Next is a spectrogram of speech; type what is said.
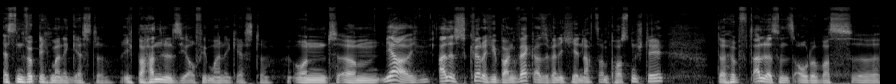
es sind wirklich meine Gäste. Ich behandle sie auch wie meine Gäste. Und ähm, ja, alles quer durch die Bank weg. Also wenn ich hier nachts am Posten stehe, da hüpft alles ins Auto, was, äh,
